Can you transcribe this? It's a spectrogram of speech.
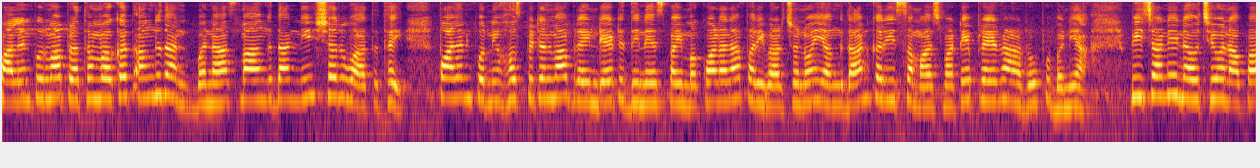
પાલનપુરમાં પ્રથમ વખત અંગદાન બનાસમાં અંગદાનની શરૂઆત થઈ. પાલનપુરની હોસ્પિટલમાં બ્રેન્ડેડ દિનેશભાઈ મકવાણાના પરિવારજનોએ અંગદાન કરી સમાજ માટે પ્રેરણારૂપ બન્યા. બીજાને નવજીવન આપવા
